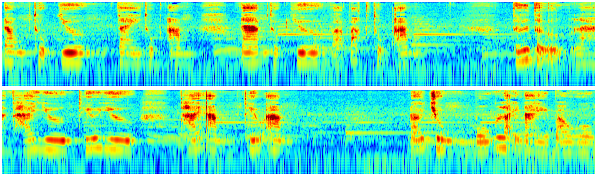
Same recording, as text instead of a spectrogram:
đông thuộc dương, tây thuộc âm, nam thuộc dương và bắc thuộc âm. Tứ tượng là thái dương thiếu dương, thái âm thiếu âm. Nói chung bốn loại này bao gồm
